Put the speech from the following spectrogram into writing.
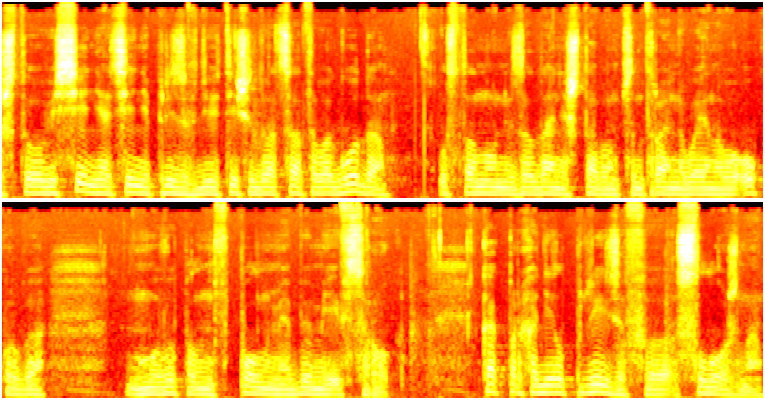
что весенний осенний призыв 2020 года, установленный задание штабом Центрального военного округа, мы выполним в полном объеме и в срок. Как проходил призыв? Э, сложно.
